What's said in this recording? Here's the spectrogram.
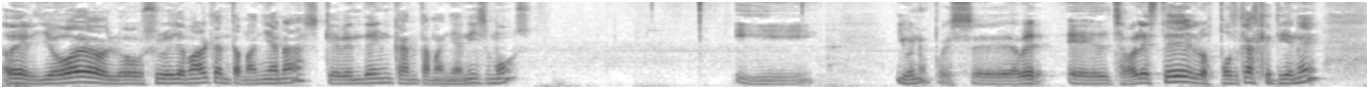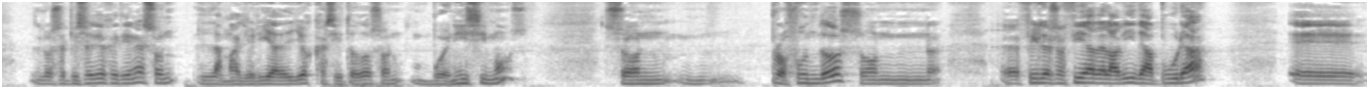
a ver, yo lo suelo llamar cantamañanas, que venden cantamañanismos. Y, y bueno, pues eh, a ver, el chaval este, los podcasts que tiene, los episodios que tiene son, la mayoría de ellos, casi todos, son buenísimos son profundos, son eh, filosofía de la vida pura. Eh,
